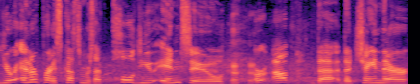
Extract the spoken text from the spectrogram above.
your enterprise customers have pulled you into or up the, the chain there.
